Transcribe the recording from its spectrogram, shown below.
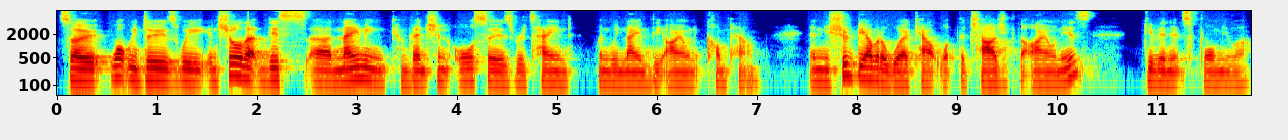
So what we do is we ensure that this uh, naming convention also is retained when we name the ionic compound and you should be able to work out what the charge of the ion is given its formula.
